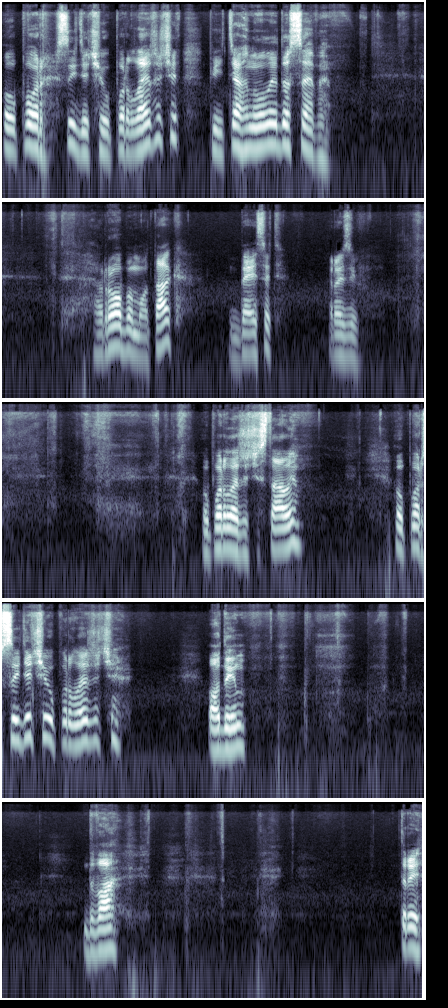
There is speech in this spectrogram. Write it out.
Опор сидячи, упор лежачи, підтягнули до себе. Робимо так 10 разів. Опор лежачи стали. Опор сидячи, упор лежачи. Один. Два. Три.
